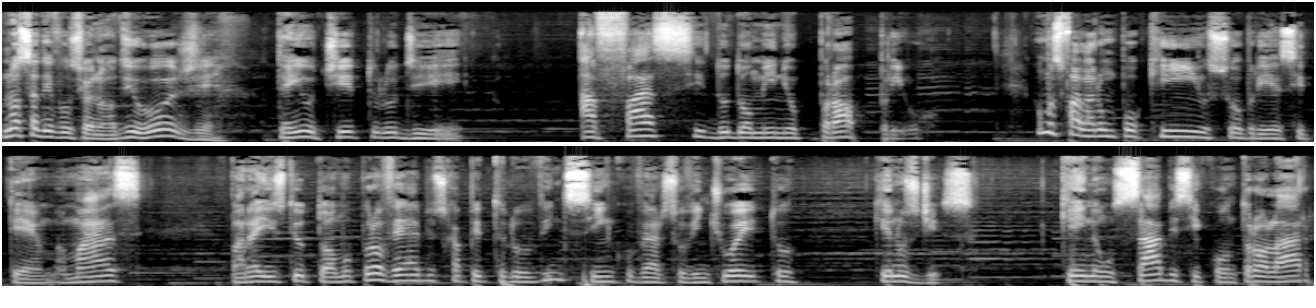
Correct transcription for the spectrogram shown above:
Nossa devocional de hoje tem o título de A Face do Domínio Próprio. Vamos falar um pouquinho sobre esse tema, mas para isto eu tomo Provérbios capítulo 25, verso 28, que nos diz: Quem não sabe se controlar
